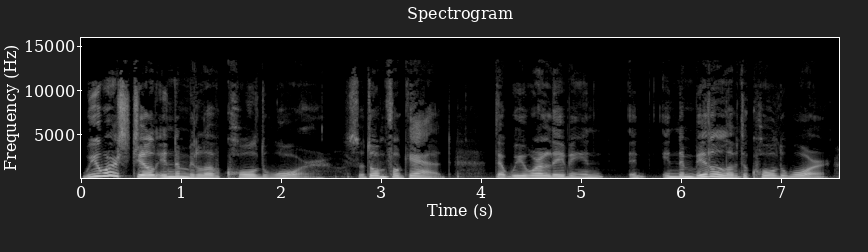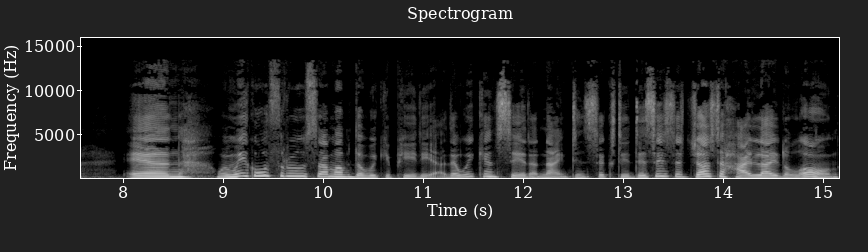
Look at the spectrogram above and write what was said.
we were still in the middle of Cold War. So don't forget that we were living in in, in the middle of the Cold War. And when we go through some of the Wikipedia, that we can see that 1960, this is just a highlight alone.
